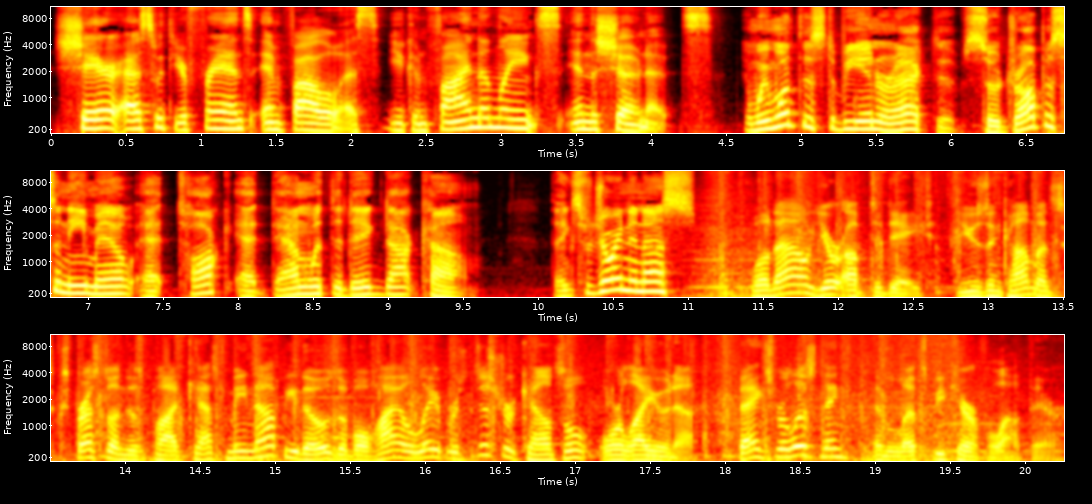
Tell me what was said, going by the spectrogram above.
share us with your friends, and follow us. You can find the links in the show notes. And we want this to be interactive, so drop us an email at talk at downwiththedig.com. Thanks for joining us. Well, now you're up to date. Views and comments expressed on this podcast may not be those of Ohio Labor's District Council or LIUNA. Thanks for listening, and let's be careful out there.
